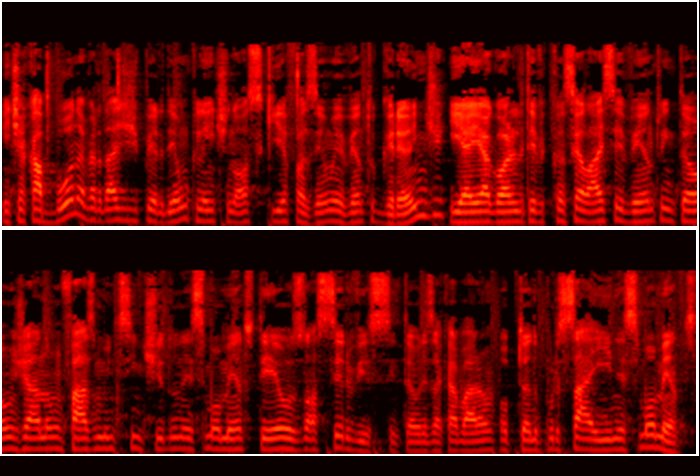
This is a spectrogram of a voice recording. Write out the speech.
A gente acabou, na verdade, de perder um cliente nosso que ia fazer um evento grande, e aí agora ele teve que cancelar esse evento, então já não faz muito sentido nesse momento ter os nossos serviços. Então eles acabaram optando por sair nesse momento,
